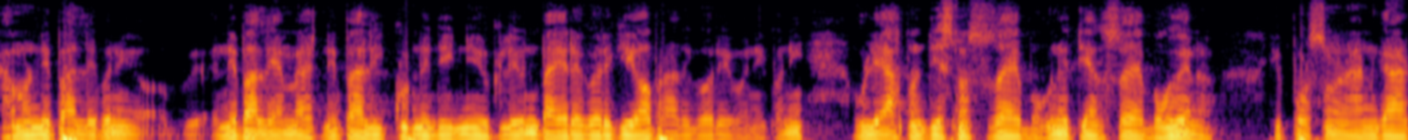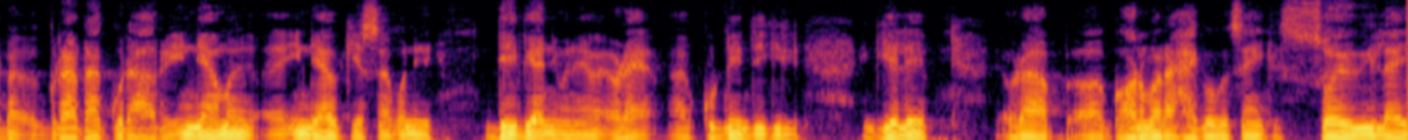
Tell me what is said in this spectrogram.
हाम्रो नेपालले पनि नेपाली एमएस नेपाली कुटनीतिक नियोगले पनि बाहिर गएर केही अपराध गऱ्यो भने पनि उसले आफ्नो देशमा सजाय भोग्ने त्यहाँ सजाय भोग्दैन। यो पर्सनल नान ग्राटा ग्राटा कुराहरू। इन्डियामा इन्डियाको केसमा पनि देव्यानी भन्ने एउटा कुटनीतिज्ञले एउटा घरमा राखेको चाहिँ सहयोगीलाई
